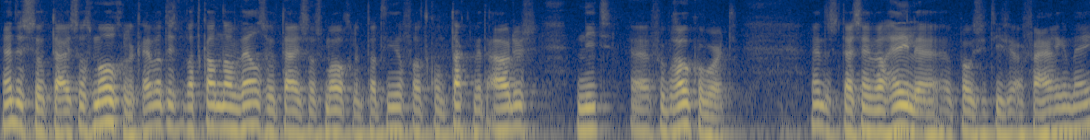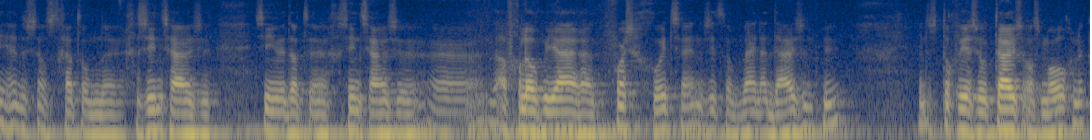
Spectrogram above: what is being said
Ja, dus zo thuis als mogelijk. Wat, is, wat kan dan wel zo thuis als mogelijk? Dat in ieder geval het contact met ouders niet uh, verbroken wordt dus daar zijn wel hele eh, positieve ervaringen mee. Dus als het gaat om gezinshuizen, zien we dat de gezinshuizen uh, de afgelopen jaren fors gegroeid zijn. We zitten op bijna duizend nu. En dus toch weer zo thuis als mogelijk.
